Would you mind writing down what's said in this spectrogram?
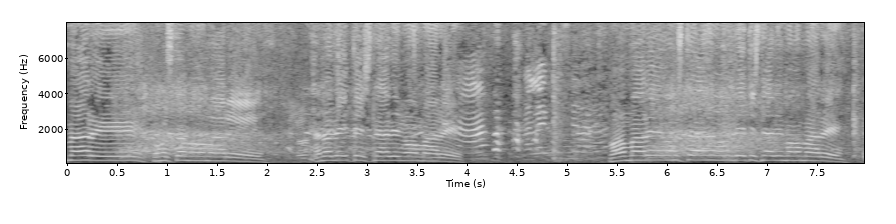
Mare! Kumusta mga Mare? Ano latest natin mga Mare? Sila. Mga Mare, kumusta ano ang latest natin mga Mare?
